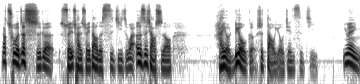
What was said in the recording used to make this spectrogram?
那除了这十个随传随到的司机之外，二十四小时哦，还有六个是导游兼司机。因为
